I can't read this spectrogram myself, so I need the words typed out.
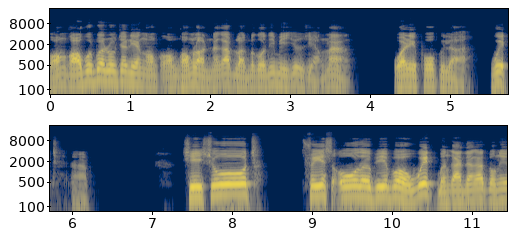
ของของเพื่อนเพื่อนร่วมชั้นเรียนของของของหล่อนนะครับ หล่อนเป็นคนที่มีชื่อเสียงมาก very popular with นะครับ she should treat older people with เหมือนกันนะครับ ตรงนี้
